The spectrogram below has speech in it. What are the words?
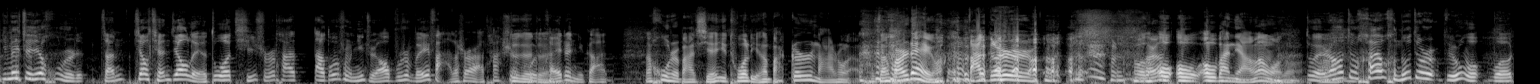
因为这些护士 咱交钱交的也多，其实他大多数你只要不是违法的事儿啊，他是会陪着你干的。那护士把鞋一脱里头，把根儿拿出来了，咱玩这个吧，拔根儿，我反正怄怄怄半年了，我都。对，啊然后就还有很多就是，比如我我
